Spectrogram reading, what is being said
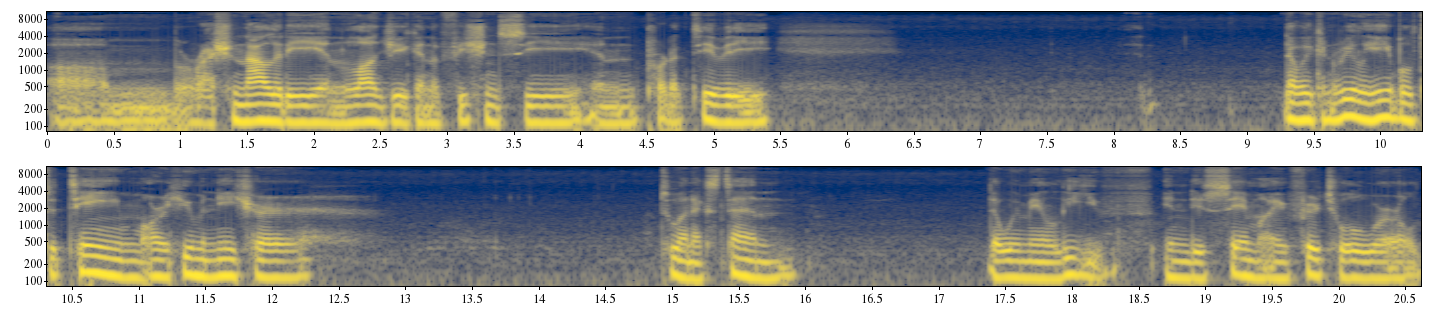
um, rationality and logic and efficiency and productivity that we can really able to tame our human nature to an extent that we may live in this semi virtual world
